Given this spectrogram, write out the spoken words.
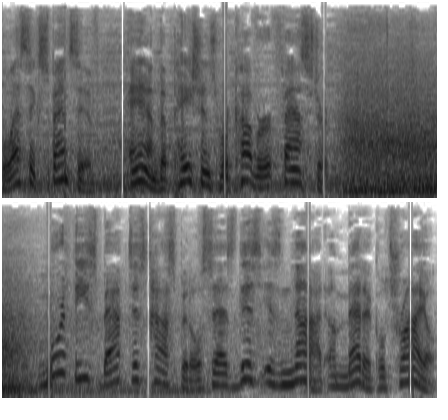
less expensive, and the patients recover faster. Northeast Baptist Hospital says this is not a medical trial.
